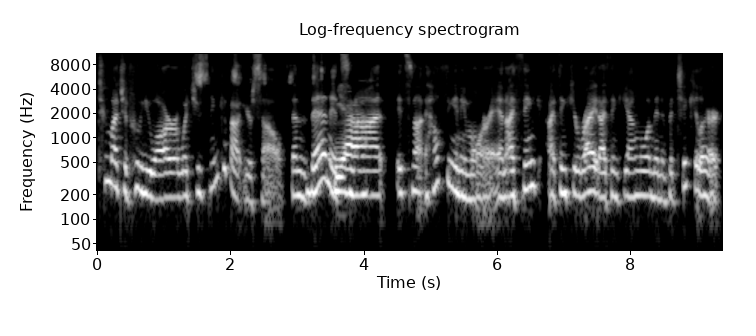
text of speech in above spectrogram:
too much of who you are or what you think about yourself then then it's yeah. not it's not healthy anymore and i think i think you're right i think young women in particular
